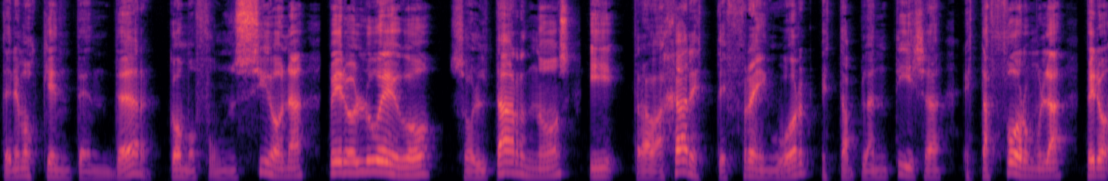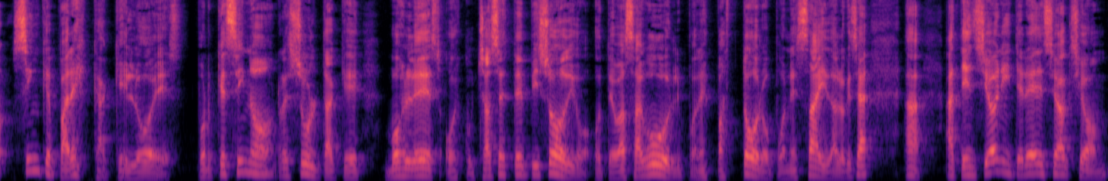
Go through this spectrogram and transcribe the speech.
Tenemos que entender cómo funciona, pero luego soltarnos y trabajar este framework, esta plantilla, esta fórmula, pero sin que parezca que lo es. Porque si no, resulta que vos lees o escuchás este episodio o te vas a Google y pones pastor o pones AIDA, lo que sea. Ah, atención, interés, acción.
